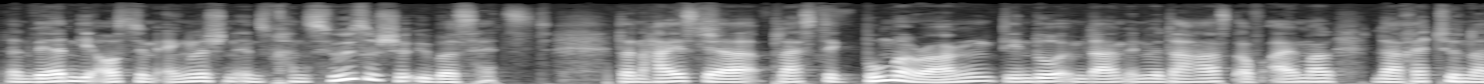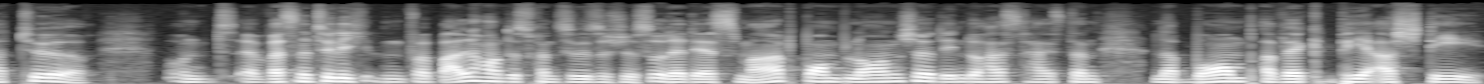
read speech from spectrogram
dann werden die aus dem Englischen ins Französische übersetzt. Dann heißt der Plastic Boomerang, den du in deinem Inventar hast, auf einmal La Retournateur. Und äh, was natürlich ein Verballhorn des Französisches oder der Smart Bomb Launcher, den du hast, heißt dann La Bombe avec PhD.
